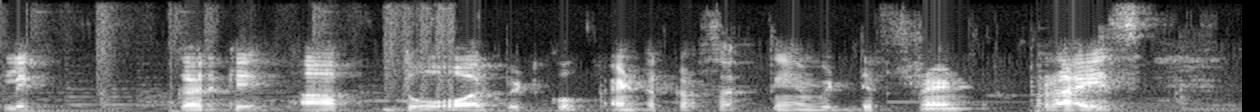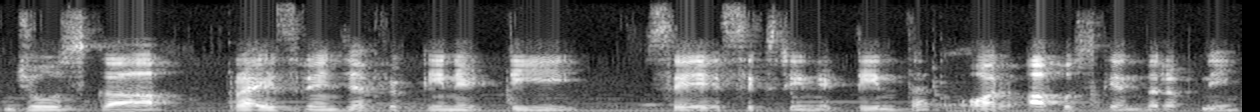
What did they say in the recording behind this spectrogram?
क्लिक करके आप दो और बिट को एंटर कर सकते हैं विद डिफरेंट प्राइस जो उसका प्राइस रेंज है 1580 से 1618 तक और आप उसके अंदर अपनी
